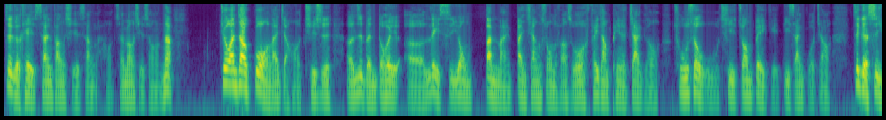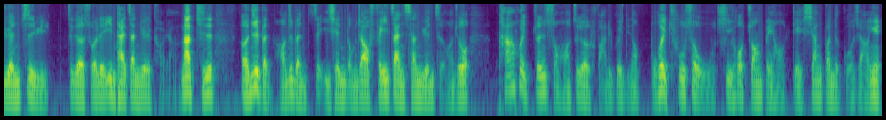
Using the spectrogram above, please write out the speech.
这个可以三方协商了。好，三方协商。那就按照过往来讲哈，其实呃日本都会呃类似用。半买半相送的方式，或非常便宜的价格哦，出售武器装备给第三国家，这个是源自于这个所谓的印太战略的考量。那其实呃，日本哈，日本这以前我们叫非战三原则哈，就说他会遵守哈这个法律规定哦，不会出售武器或装备哈给相关的国家，因为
